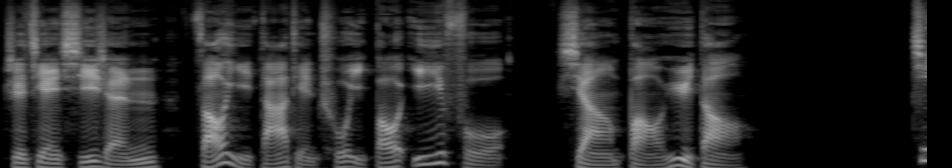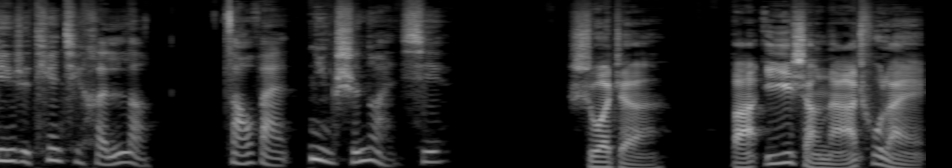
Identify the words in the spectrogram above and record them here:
只见袭人早已打点出一包衣服，向宝玉道：“今日天气很冷，早晚宁使暖些。”说着，把衣裳拿出来，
